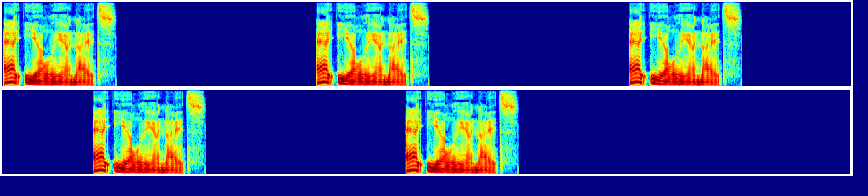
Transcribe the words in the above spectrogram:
Aeolianites Aeolianites Aeolianites Aeolianites Aeolianites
